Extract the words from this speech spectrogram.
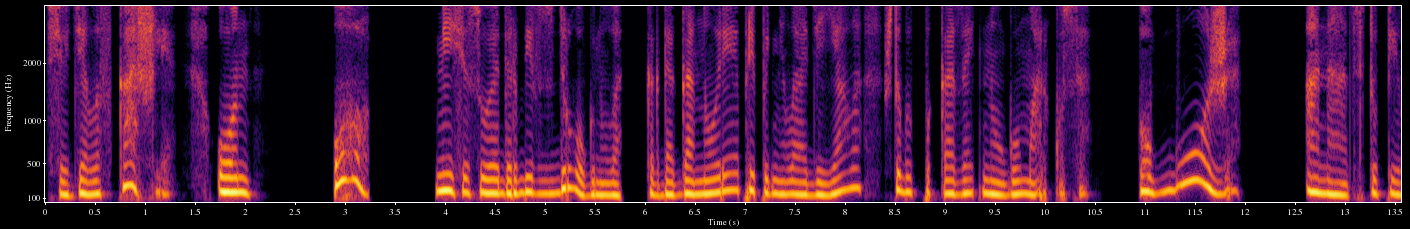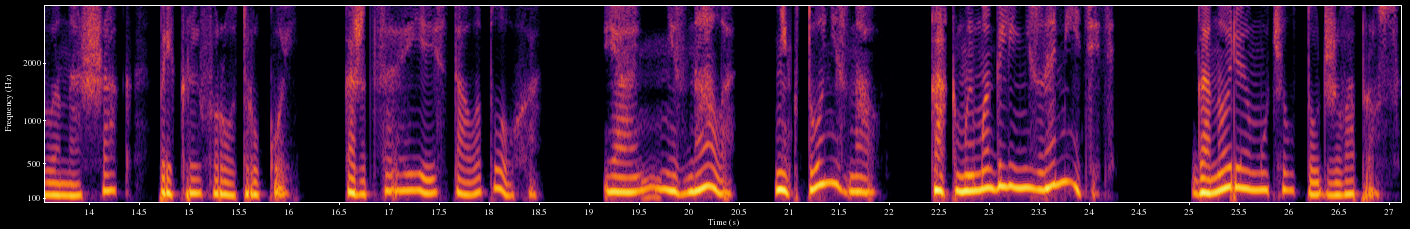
все дело в кашле. Он... О! Миссис Уэдерби вздрогнула, когда Ганория приподняла одеяло, чтобы показать ногу Маркуса. «О, Боже!» Она отступила на шаг, прикрыв рот рукой. Кажется, ей стало плохо. «Я не знала. Никто не знал. Как мы могли не заметить? Ганорию мучил тот же вопрос.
